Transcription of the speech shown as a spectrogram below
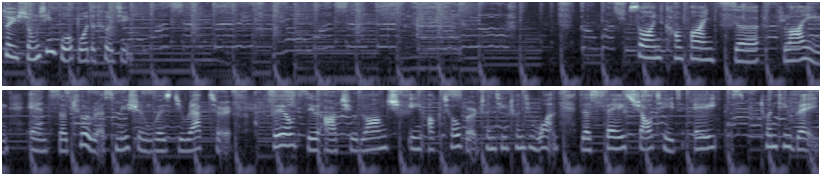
最雄心勃勃的特技。Soin combines the flying and the tourist mission with director. Field they are to launch in October 2021 the Space Shuttle A-20 Raid。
